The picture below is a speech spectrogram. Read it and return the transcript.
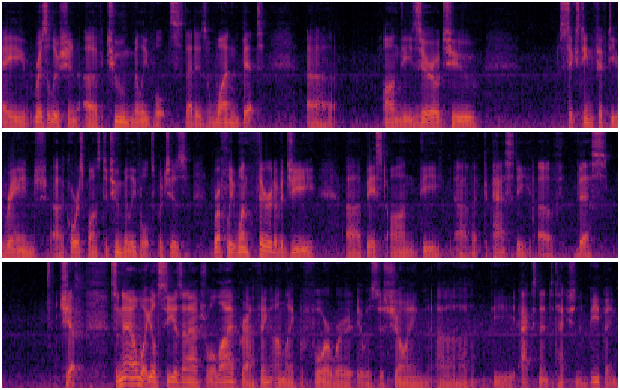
a resolution of 2 millivolts. That is one bit uh, on the 0 to 1650 range uh, corresponds to 2 millivolts, which is roughly one third of a G uh, based on the uh, capacity of this chip. So now what you'll see is an actual live graphing, unlike before where it was just showing uh, the accident detection and beeping.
